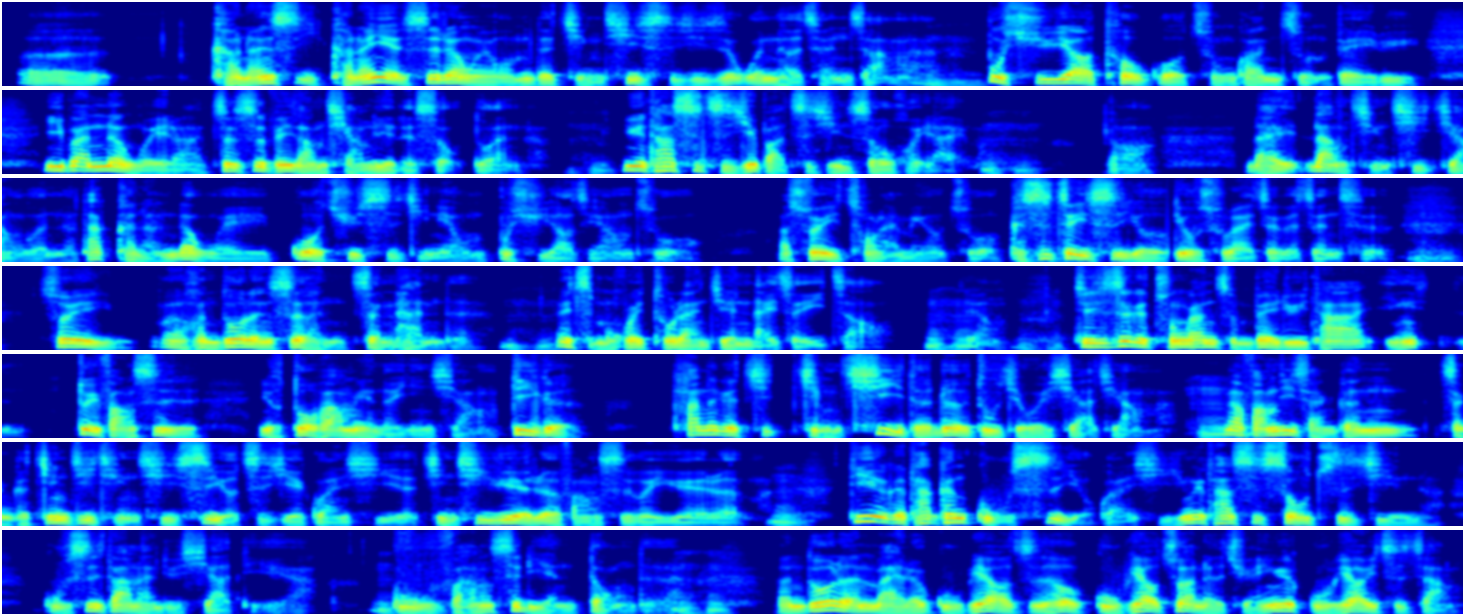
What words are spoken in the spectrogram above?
呃，可能是，可能也是认为我们的景气实际是温和成长了，嗯，不需要透过存款准备率。一般认为啦，这是非常强烈的手段了，因为它是直接把资金收回来嘛，啊，来让景气降温了。他可能认为过去十几年我们不需要这样做啊，所以从来没有做。可是这一次又丢出来这个政策，所以呃很多人是很震撼的。那怎么会突然间来这一招？这样，其实这个存款准备率它影。对房市有多方面的影响。第一个，它那个景景气的热度就会下降嘛。嗯。那房地产跟整个经济景气是有直接关系的，景气越热，房市会越热嘛。嗯。第二个，它跟股市有关系，因为它是收资金的，股市当然就下跌啊。股房是联动的。嗯。很多人买了股票之后，股票赚了钱，因为股票一直涨，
